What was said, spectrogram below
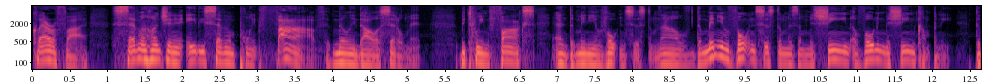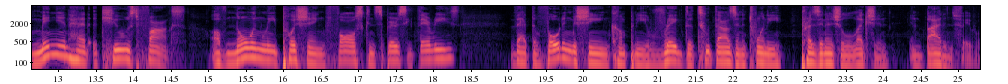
clarify, $787.5 million settlement between Fox and Dominion Voting System. Now, Dominion Voting System is a machine, a voting machine company. Dominion had accused Fox of knowingly pushing false conspiracy theories that the voting machine company rigged the 2020 presidential election in Biden's favor.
